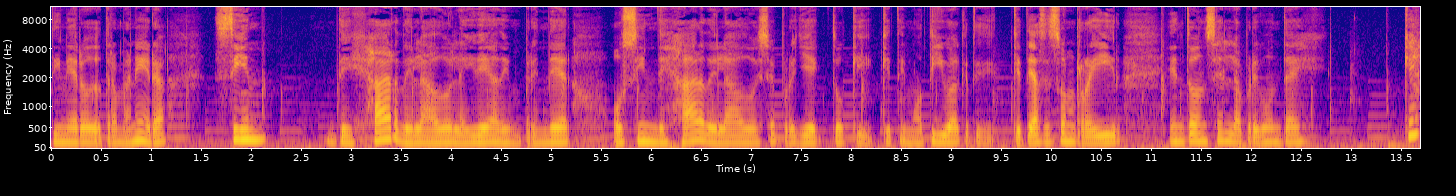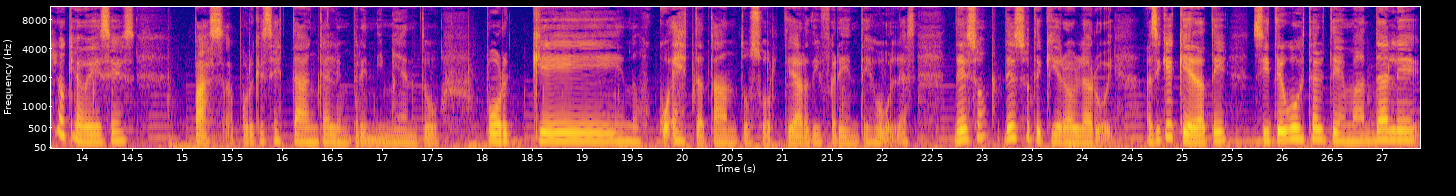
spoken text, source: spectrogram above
dinero de otra manera sin dejar de lado la idea de emprender o sin dejar de lado ese proyecto que, te motiva, que te, que te hace sonreír. Entonces la pregunta es, ¿qué es lo que a veces pasa? ¿Por qué se estanca el emprendimiento? ¿Por qué nos cuesta tanto sortear diferentes olas? De eso, de eso te quiero hablar hoy. Así que quédate, si te gusta el tema, dale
